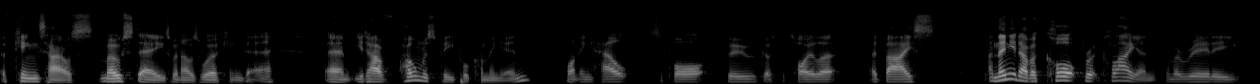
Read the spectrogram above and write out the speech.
of King's House most days when I was working there. Um, you'd have homeless people coming in, wanting help, support, food, goes to toilet, advice. And then you'd have a corporate client from a really,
